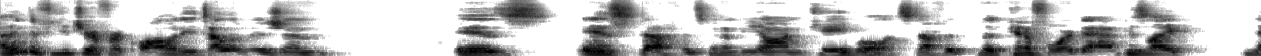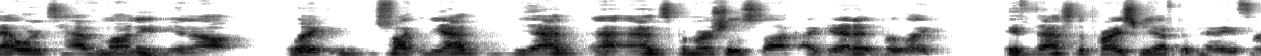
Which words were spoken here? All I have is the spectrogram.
I think the future for quality television is is stuff that's going to be on cable. It's stuff that, that can afford to have because like networks have money, you know. Like fuck the ad the ad ads commercials suck. I get it, but like if that's the price we have to pay for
